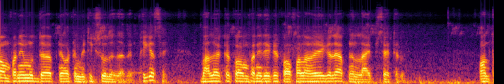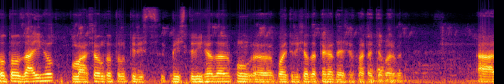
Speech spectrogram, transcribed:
কোম্পানির মধ্যে আপনি অটোমেটিক চলে যাবেন, ঠিক আছে? ভালো একটা কোম্পানি দেখে কফালা হয়ে গেলে আপনার লাইফ সেটেল অন্তত যাই হোক, মাসে অন্তত তিরিশ, বিশ, তিরিশ হাজার পঁয়ত্রিশ হাজার টাকা দেশে পাঠাতে পারবেন। আর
